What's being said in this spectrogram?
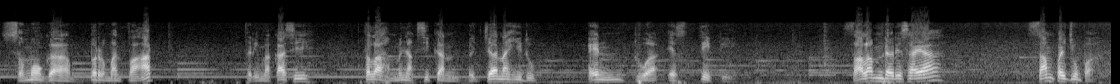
Semoga bermanfaat. Terima kasih telah menyaksikan Bejana Hidup N2STP. Salam dari saya, sampai jumpa.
